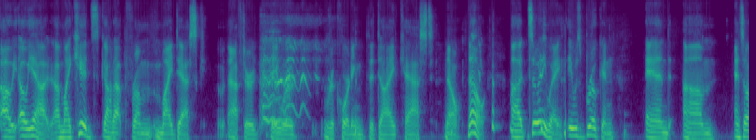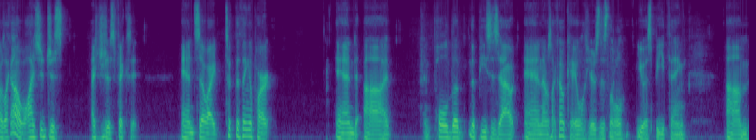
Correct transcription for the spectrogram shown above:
Oh, oh yeah. Uh, my kids got up from my desk after they were recording the diecast. No, no. Uh, so anyway, it was broken, and um, and so I was like, oh well, I should just I should just fix it. And so I took the thing apart, and uh, and pulled the, the pieces out and I was like, okay, well, here's this little USB thing. Um,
